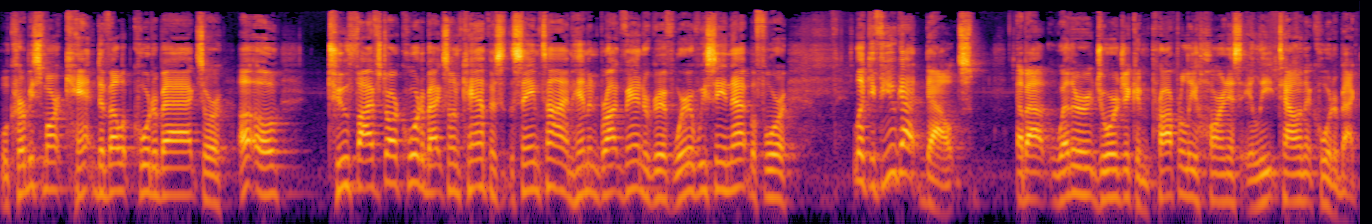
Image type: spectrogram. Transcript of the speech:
well, Kirby Smart can't develop quarterbacks, or, uh oh, two five star quarterbacks on campus at the same time, him and Brock Vandagriff. Where have we seen that before? Look, if you got doubts about whether Georgia can properly harness elite talent at quarterback,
